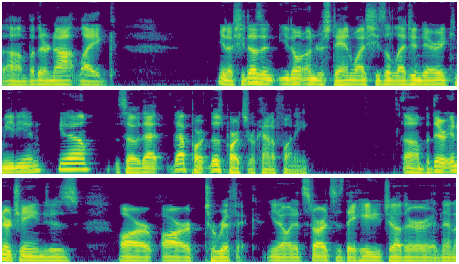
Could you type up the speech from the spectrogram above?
um, but they're not like, you know, she doesn't. You don't understand why she's a legendary comedian, you know. So that that part, those parts are kind of funny, um, but their interchanges are are terrific, you know. And it starts as they hate each other, and then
